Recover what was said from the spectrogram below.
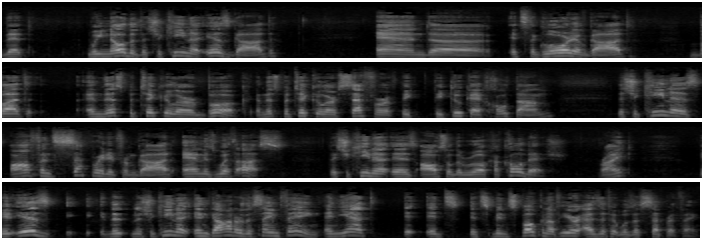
that we know that the Shekinah is God, and uh, it's the glory of God, but in this particular book, in this particular Sefer of Pituke Chotam, the Shekinah is often separated from God and is with us. The Shekinah is also the Ruach HaKodesh right? It is the, the Shekinah in God are the same thing, and yet it, it's it's been spoken of here as if it was a separate thing.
